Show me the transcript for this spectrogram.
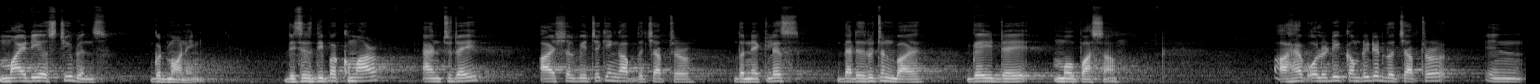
My dear students, good morning. This is Deepak Kumar, and today I shall be taking up the chapter The Necklace that is written by Guy de Maupassant. I have already completed the chapter in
